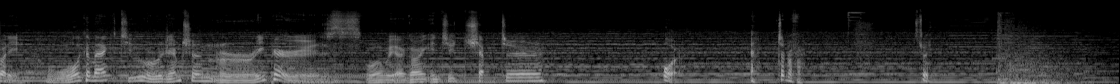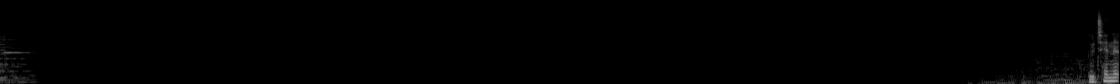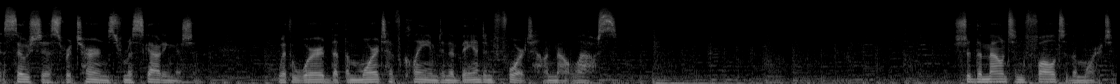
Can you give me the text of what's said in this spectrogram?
everybody, welcome back to Redemption Reapers, where we are going into chapter 4. Yeah, chapter 4. Let's do it. Lieutenant Socius returns from a scouting mission, with word that the Mort have claimed an abandoned fort on Mount Laus. Should the mountain fall to the Mort,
